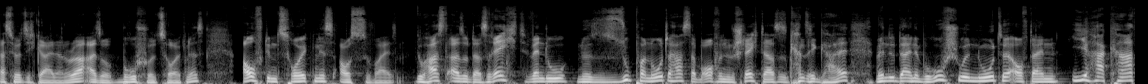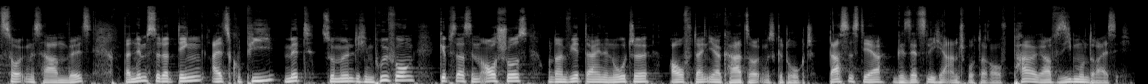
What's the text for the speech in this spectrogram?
das hört sich geil an, oder? Also Berufsschulzeugnis, auf dem Zeugnis auszuweisen. Du hast also das Recht, wenn du eine super Note hast, aber auch wenn du eine schlechte hast, ist ganz egal. Wenn du deine Berufsschulnote auf dein IHK-Zeugnis haben willst, dann nimmst du das Ding als Kopie mit zur mündlichen Prüfung, gibst das im Ausschuss und dann wird deine Note auf dein IHK-Zeugnis gedruckt. Das ist der gesetzliche Anspruch darauf. Paragraph 37.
